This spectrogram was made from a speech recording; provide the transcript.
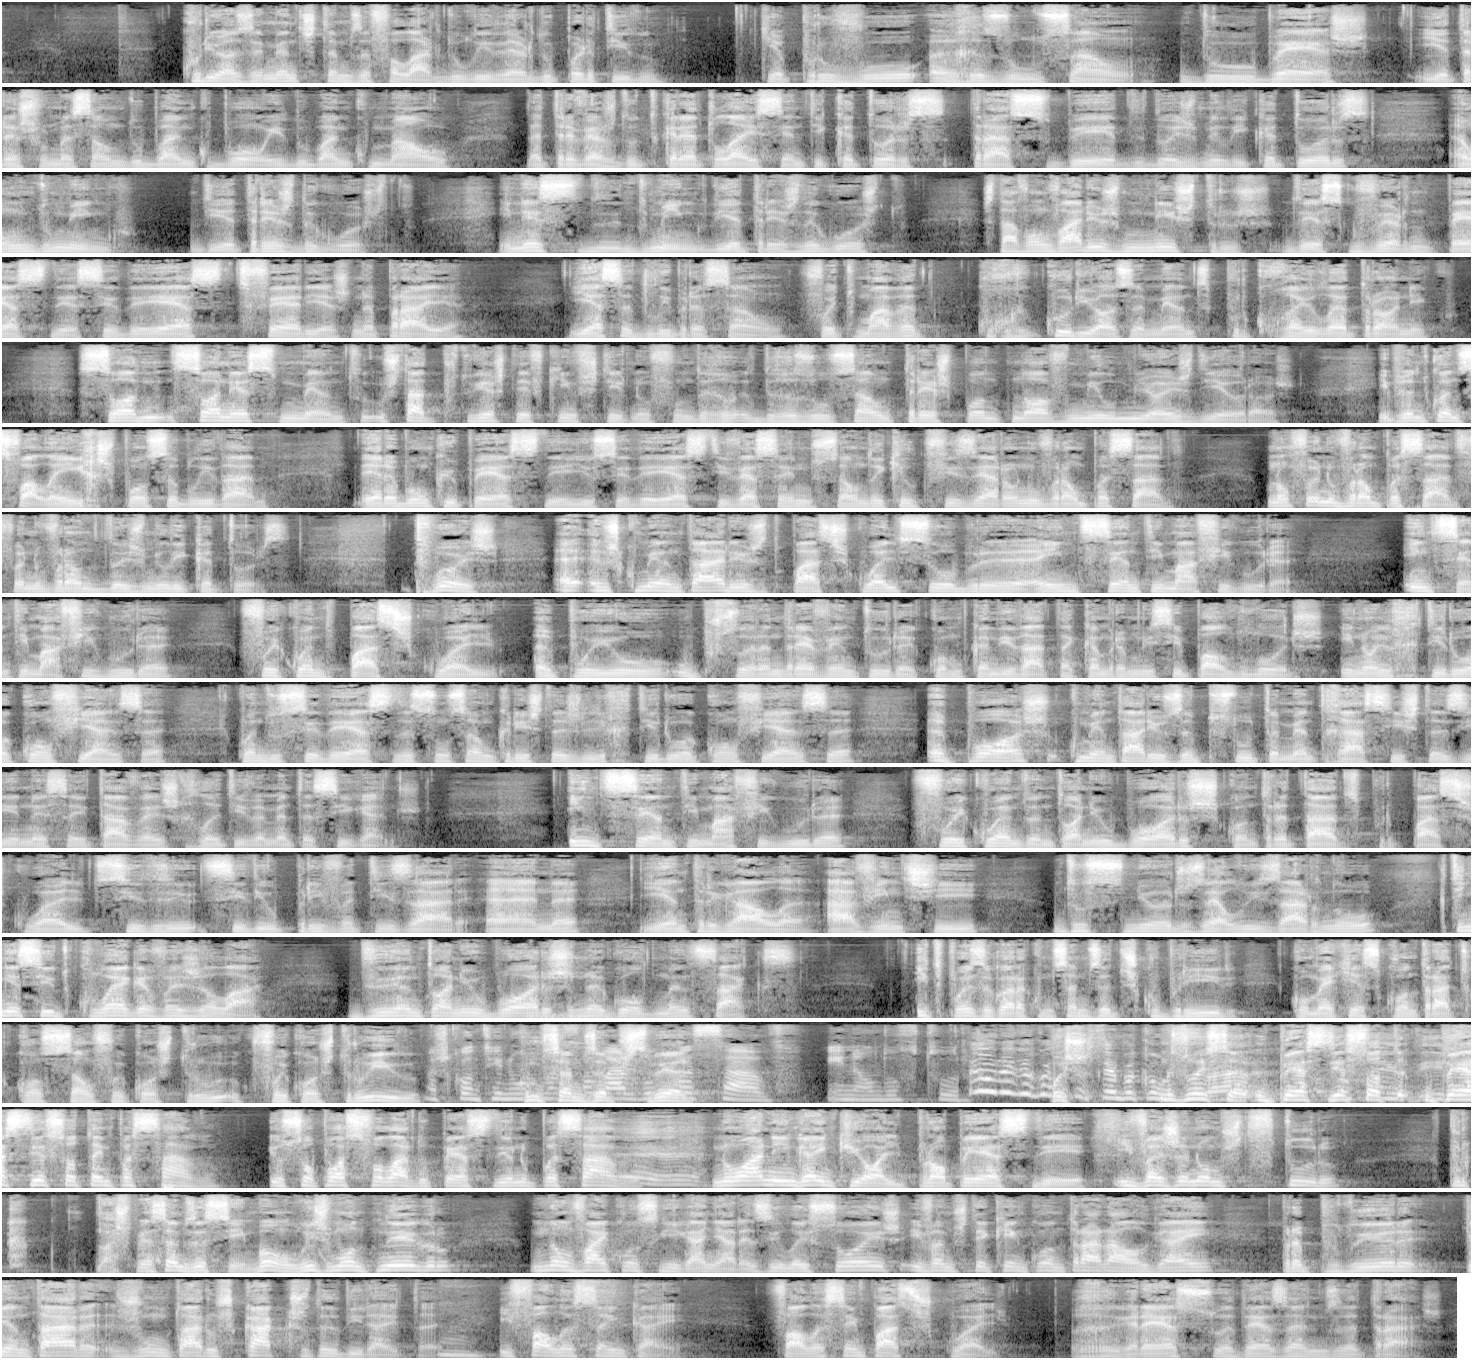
Curiosamente, estamos a falar do líder do partido que aprovou a resolução do BES e a transformação do Banco Bom e do Banco Mau através do Decreto-Lei 114-B de 2014 a um domingo, dia 3 de agosto. E nesse domingo, dia 3 de agosto, estavam vários ministros desse governo PSD-CDS de férias na praia. E essa deliberação foi tomada, curiosamente, por correio eletrónico. Só, só nesse momento, o Estado português teve que investir no fundo de resolução 3,9 mil milhões de euros. E, portanto, quando se fala em irresponsabilidade, era bom que o PSD e o CDS tivessem noção daquilo que fizeram no verão passado. Não foi no verão passado, foi no verão de 2014. Depois, os comentários de Passos Coelho sobre a indecente e má figura. Indecente e má figura foi quando Passos Coelho apoiou o professor André Ventura como candidato à Câmara Municipal de Louros e não lhe retirou a confiança, quando o CDS de Assunção Cristas lhe retirou a confiança após comentários absolutamente racistas e inaceitáveis relativamente a ciganos. Indecente e má figura foi quando António Borges, contratado por Passos Coelho, decidiu, decidiu privatizar a ANA e entregá-la à Vinci do Sr. José Luís Arnaud, que tinha sido colega, veja lá, de António Borges na Goldman Sachs. E depois agora começamos a descobrir como é que esse contrato de concessão foi, constru... foi construído. Mas continuamos começamos a, falar a perceber... do passado e não do futuro. É a única coisa pois, que sempre a Mas ouça, o PSD, só, o PSD só tem passado. Eu só posso falar do PSD no passado. É, é. Não há ninguém que olhe para o PSD e veja nomes de futuro. Porque nós pensamos assim: bom, Luís Montenegro não vai conseguir ganhar as eleições e vamos ter que encontrar alguém para poder tentar juntar os cacos da direita. Hum. E fala-se em quem? Fala-se em Passos Coelho. Regresso a 10 anos atrás.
